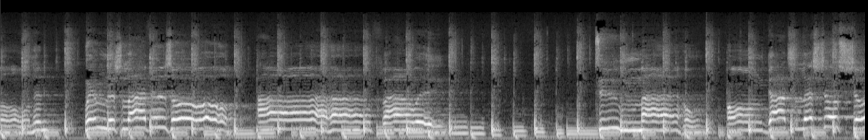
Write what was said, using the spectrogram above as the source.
مونس لوگ گز لو سو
